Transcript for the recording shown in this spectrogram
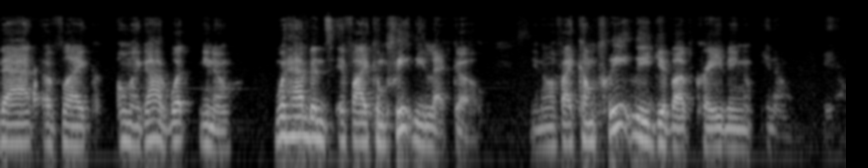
that of like, oh my God, what you know, what happens if I completely let go? You know, if I completely give up craving, you know, you know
